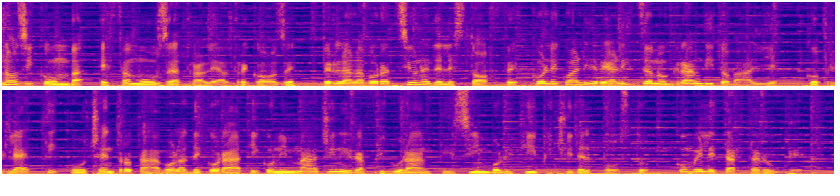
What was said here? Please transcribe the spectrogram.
Nosi Comba è famosa, tra le altre cose, per la lavorazione delle stoffe con le quali realizzano grandi tovaglie, copriletti o centrotavola decorati con immagini raffiguranti simboli tipici del posto come le tartarughe.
